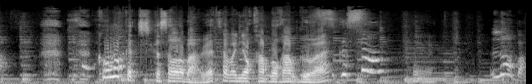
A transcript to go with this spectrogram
Kok lu kes- kesel banget sama nyokap bokap gua? kesel lu apa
